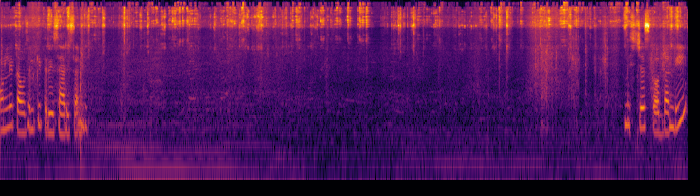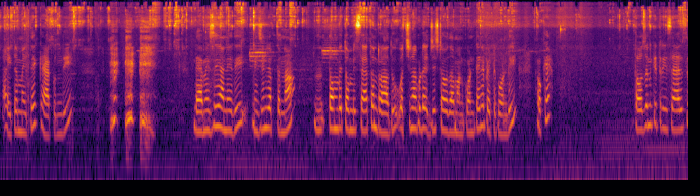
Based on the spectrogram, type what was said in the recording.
ఓన్లీ థౌజండ్కి త్రీ శారీస్ అండి. మిస్ చేసుకోవద్దండి. ఐటమ్ అయితే క్యాక్ ఉంది. డ్యామేజీ అనేది నిజం చెప్తున్నా తొంభై తొమ్మిది శాతం రాదు. వచ్చినా కూడా అడ్జస్ట్ అవుదాం అనుకుంటేనే పెట్టుకోండి. ఓకే? థౌజండ్కి త్రీ శారీస్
